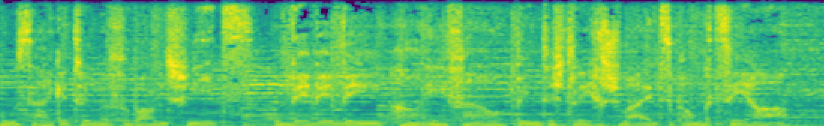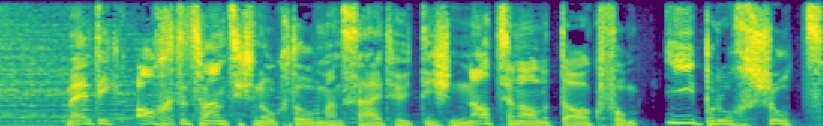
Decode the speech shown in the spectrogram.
Hauseigentümerverband Schweiz. www.hev-schweiz.ch Montag, 28. Oktober, man sagt, heute ist Nationaler Tag vom Einbruchsschutz.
